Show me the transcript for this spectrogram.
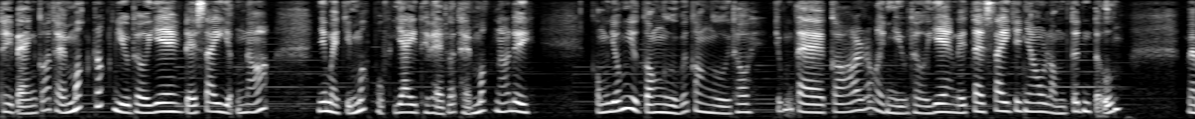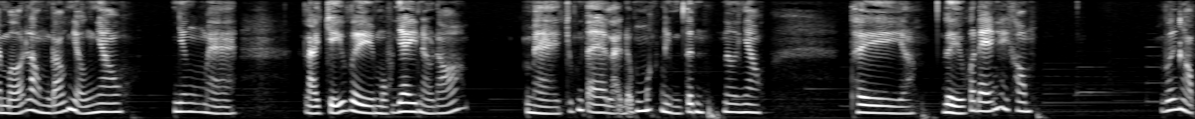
thì bạn có thể mất rất nhiều thời gian để xây dựng nó, nhưng mà chỉ mất một giây thì bạn có thể mất nó đi. Cũng giống như con người với con người thôi, chúng ta có rất là nhiều thời gian để ta xây cho nhau lòng tin tưởng và mở lòng đón nhận nhau. Nhưng mà lại chỉ vì một giây nào đó mà chúng ta lại đóng mất niềm tin nơi nhau. Thì à, liệu có đáng hay không? Với ngọc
